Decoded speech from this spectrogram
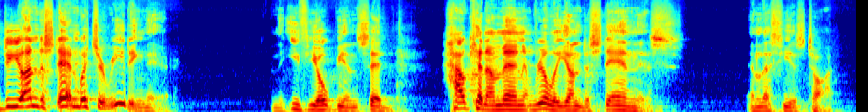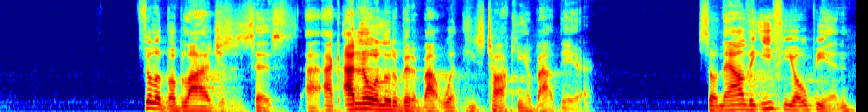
Do you understand what you're reading there? And the Ethiopian said, How can a man really understand this unless he is taught? Philip obliges and says, I, I, know a little bit about what he's talking about there. So now the Ethiopian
